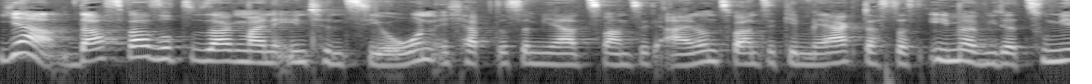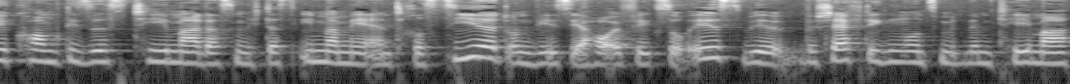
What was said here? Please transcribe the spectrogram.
Ja, das war sozusagen meine Intention. Ich habe das im Jahr 2021 gemerkt, dass das immer wieder zu mir kommt, dieses Thema, dass mich das immer mehr interessiert und wie es ja häufig so ist. Wir beschäftigen uns mit dem Thema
